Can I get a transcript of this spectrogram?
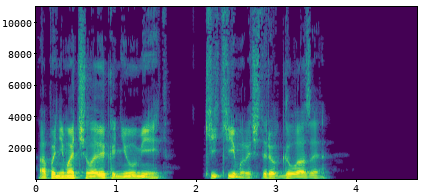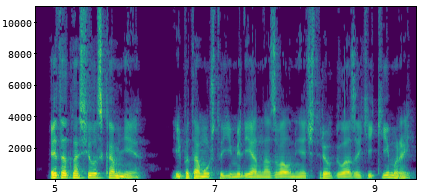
а понимать человека не умеет. Кикимора четырехглазая». Это относилось ко мне, и потому что Емельян назвал меня четырехглазой кикиморой,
